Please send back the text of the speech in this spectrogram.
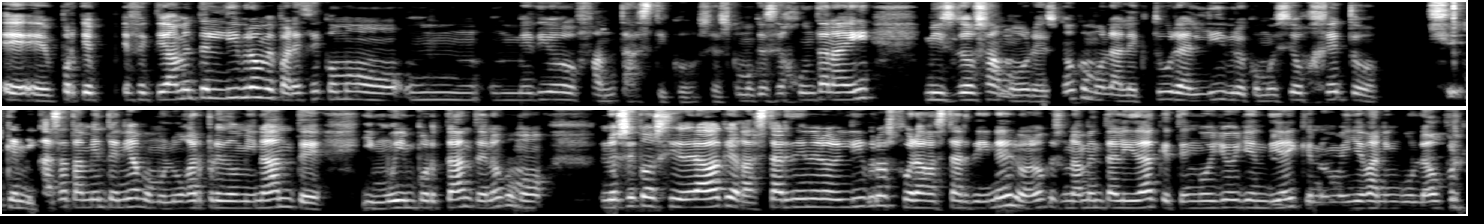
eh, porque efectivamente el libro me parece como un, medio fantástico, o sea, es como que se juntan ahí mis dos amores, ¿no? Como la lectura, el libro, como ese objeto que en mi casa también tenía como un lugar predominante y muy importante, ¿no? Como no se consideraba que gastar dinero en libros fuera gastar dinero, ¿no? Que es una mentalidad que tengo yo hoy en día y que no me lleva a ningún lado porque,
